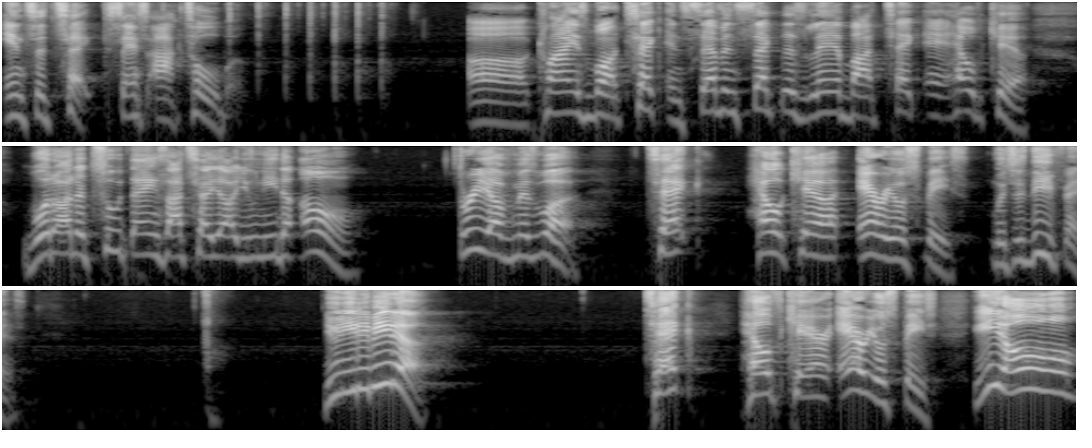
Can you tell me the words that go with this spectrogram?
into tech since October. Uh, clients bought tech in seven sectors led by tech and healthcare. What are the two things I tell y'all you need to own? Three of them is what? Tech, healthcare, aerospace, which is defense. You need to be there. Tech, healthcare, aerospace. You need to own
